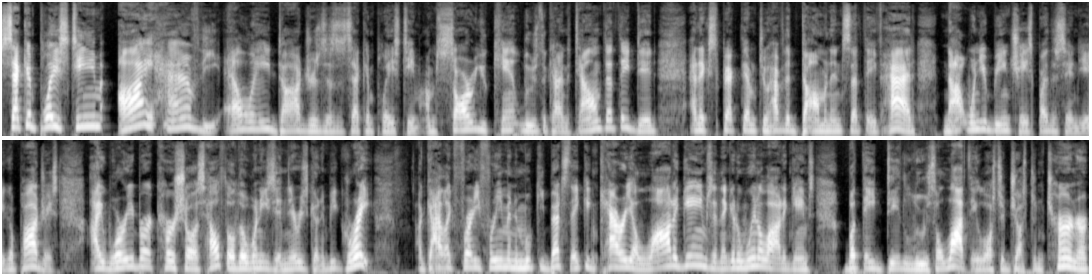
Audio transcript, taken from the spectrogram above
Second place team, I have the LA Dodgers as a second place team. I'm sorry you can't lose the kind of talent that they did and expect them to have the dominance that they've had, not when you're being chased by the San Diego Padres. I worry about Kershaw's health, although when he's in there, he's going to be great a guy like Freddie Freeman and Mookie Betts, they can carry a lot of games and they're going to win a lot of games, but they did lose a lot. They lost to Justin Turner.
